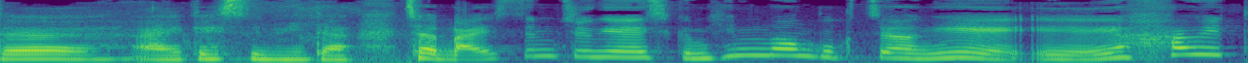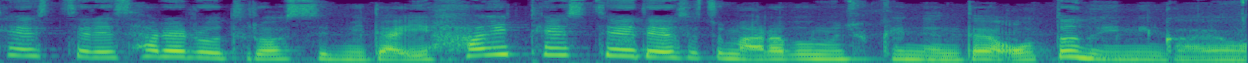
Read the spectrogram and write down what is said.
네, 알겠습니다. 자, 말씀 중에 지금 흰먼 국장이 이 하위 테스트를 사례로 들었습니다. 이 하위 테스트에 대해서 좀 알아보면 좋겠는데 어떤 의미인가요?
